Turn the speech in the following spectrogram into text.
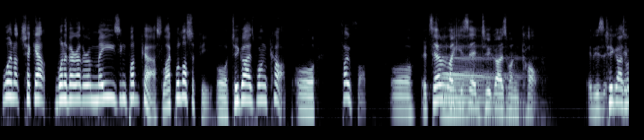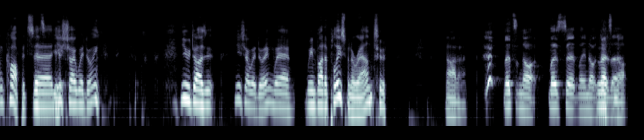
why not check out one of our other amazing podcasts like Wilosophy or Two Guys, One Cop or Fofop or It sounded like you said two guys, one cop. It is Two Guys, it- One Cop. It's it's- a new yeah. show we're doing. new guys, new show we're doing where we invite a policeman around to. I don't know. Let's not. Let's certainly not Let's do that. not.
